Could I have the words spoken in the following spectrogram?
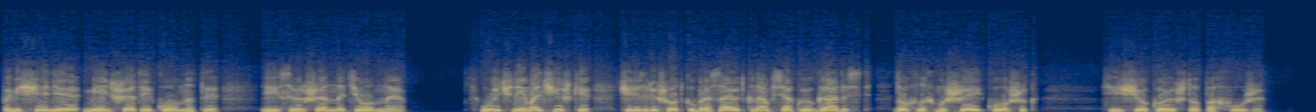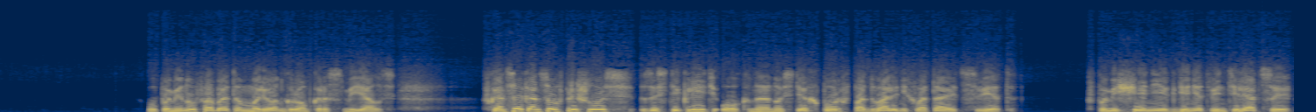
«Помещение меньше этой комнаты и совершенно темное. Уличные мальчишки через решетку бросают к нам всякую гадость, дохлых мышей, кошек и еще кое-что похуже». Упомянув об этом, Марион громко рассмеялась. В конце концов пришлось застеклить окна, но с тех пор в подвале не хватает света. В помещении, где нет вентиляции,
